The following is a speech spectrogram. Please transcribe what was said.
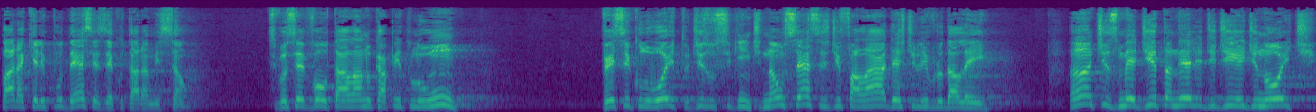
para que ele pudesse executar a missão. Se você voltar lá no capítulo 1, versículo 8, diz o seguinte: Não cesses de falar deste livro da lei, antes medita nele de dia e de noite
